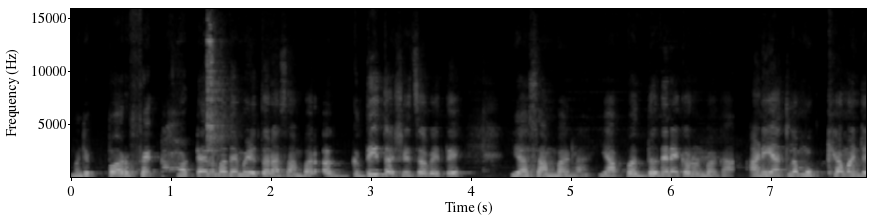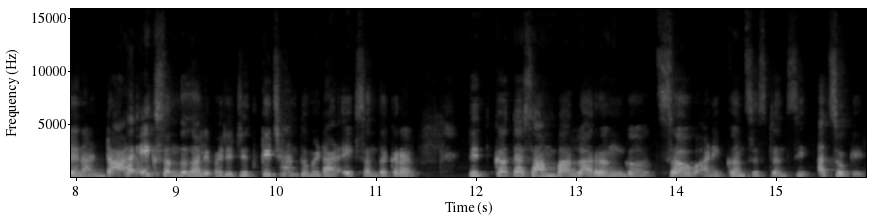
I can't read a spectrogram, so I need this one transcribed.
म्हणजे परफेक्ट हॉटेलमध्ये मिळतं ना सांबार. अगदी तशी चव येते. या सांबारला या पद्धतीने करून बघा. आणि यातलं मुख्य म्हणजे ना डाळ एक संद झाली पाहिजे. जितकी छान तुम्ही डाळ एक संद कराल तितकं त्या सांबारला रंग चव आणि कन्सिस्टन्सी अचूक येईल.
